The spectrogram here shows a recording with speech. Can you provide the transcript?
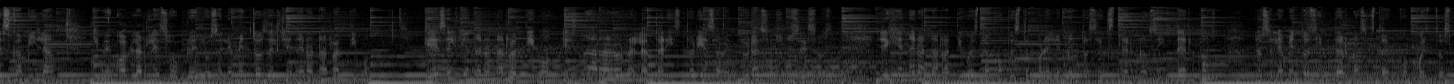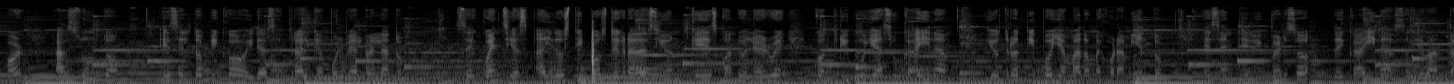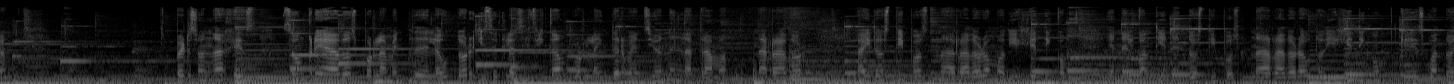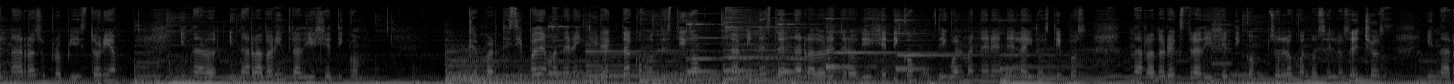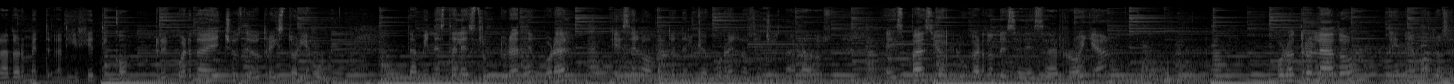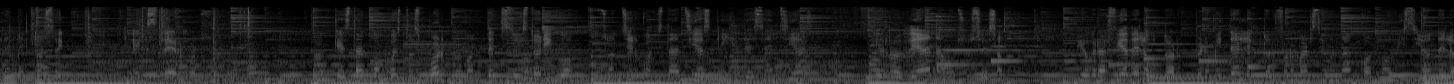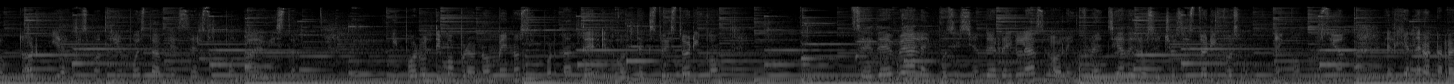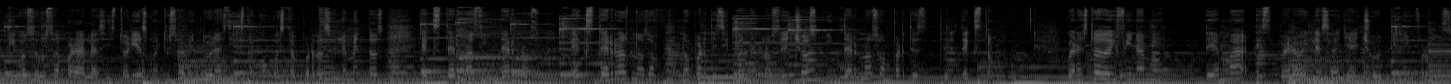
nombre es Camila y vengo a hablarles sobre los elementos del género narrativo. ¿Qué es el género narrativo? Es narrar o relatar historias, aventuras o sucesos. El género narrativo está compuesto por elementos externos e internos. Los elementos internos están compuestos por asunto, es el tópico o idea central que envuelve al relato. Secuencias, hay dos tipos, degradación, que es cuando el héroe contribuye a su caída, y otro tipo llamado mejoramiento, es sentido inverso, de caída se levanta. Personajes son creados por la mente del autor y se clasifican por la intervención en la trama. Narrador. Hay dos tipos, narrador homodiegético. En él contienen dos tipos, narrador autodiegético, que es cuando él narra su propia historia, y, narrador intradiegético, que participa de manera indirecta como testigo. También está el narrador igual manera en él hay dos tipos. Narrador extradiegético, solo conoce los hechos, y narrador metadiegético, recuerda hechos de otra historia. También está la estructura temporal, es el momento en el que ocurren los hechos narrados. Espacio, lugar donde se desarrolla. Por otro lado, tenemos los elementos externos, que están compuestos por contexto histórico, son circunstancias e indecencias Biografía del autor permite al lector formarse una conmovisión del autor y al mismo tiempo establecer su punto de vista. Y por último, pero no menos importante, el contexto histórico se debe a la imposición de reglas o la influencia de los hechos históricos. En conclusión, el género narrativo se usa para las historias, cuentos, aventuras y está compuesto por dos elementos, externos e internos. Externos no, no participan en los hechos, internos son partes del texto. Con esto doy fin a mi espero y les haya hecho útil la información.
